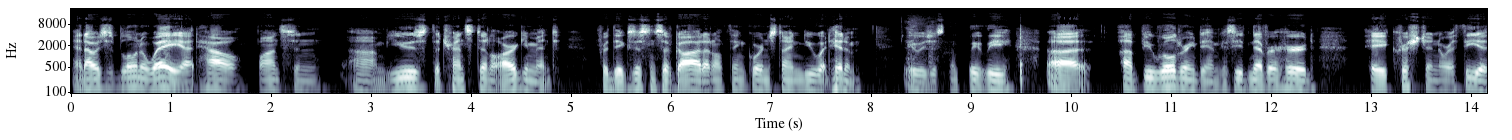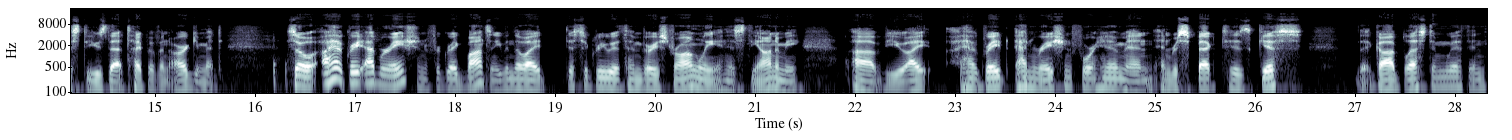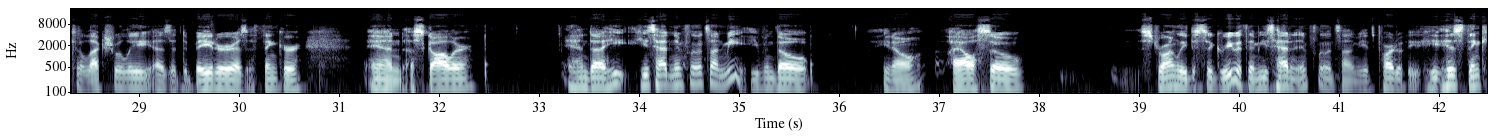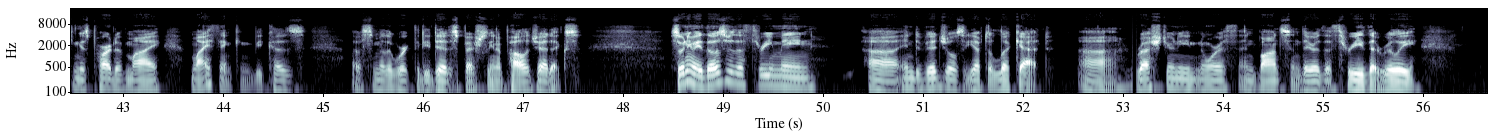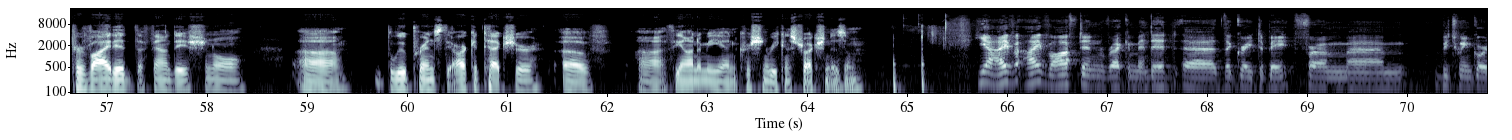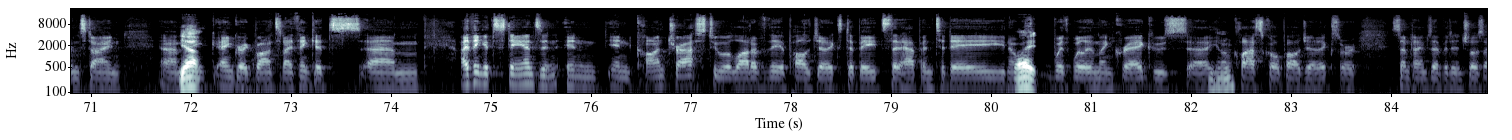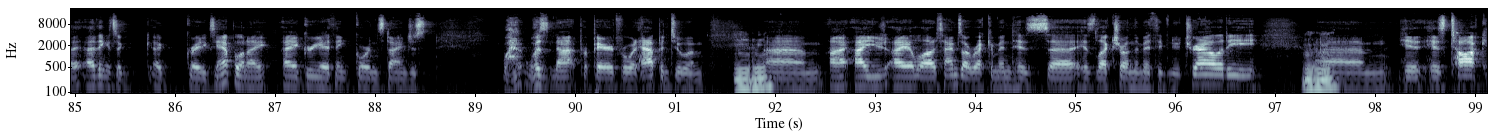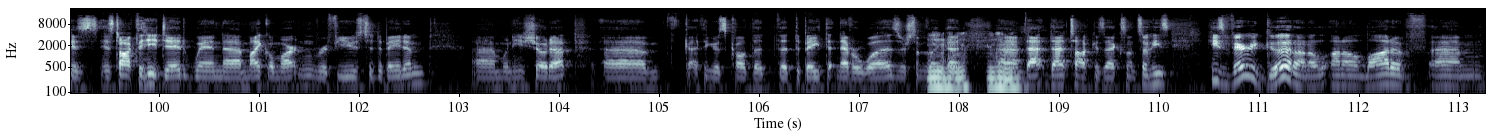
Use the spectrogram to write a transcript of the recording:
And I was just blown away at how Bahnsen um, used the transcendental argument for the existence of God. I don't think Gordon Stein knew what hit him. It was just completely uh, uh, bewildering to him because he'd never heard a Christian or a theist use that type of an argument. So I have great admiration for Greg Bahnsen, even though I disagree with him very strongly in his theonomy uh, view. I, I have great admiration for him and, and respect his gifts that God blessed him with intellectually as a debater, as a thinker, and a scholar. And uh, he he's had an influence on me, even though, you know, I also strongly disagree with him. He's had an influence on me. It's part of he, his thinking is part of my my thinking because of some of the work that he did, especially in apologetics. So anyway, those are the three main uh, individuals that you have to look at: uh, Rushdoony, North, and Bahnsen. They're the three that really provided the foundational uh, blueprints, the architecture of uh, theonomy and Christian Reconstructionism. Yeah, I've I've often recommended uh, the Great Debate from um, between Gordon Stein um, Yeah. and, and Greg Bahnsen. I think it's um, I think it stands in, in, in contrast to a lot of the apologetics debates that happen today. You know, Right. with William Lane Craig, who's uh, you know classical apologetics or sometimes evidentialist. I, I think it's a, a great example, and I, I agree. I think Gordon Stein just was not prepared for what happened to him. Um, I, I, I a lot of times I'll recommend his uh, his lecture on the myth of neutrality. Um, his, his talk his his talk that he did when uh, Michael Martin refused to debate him. Um, when he showed up, um, I think it was called the, the debate that never was, or something like that. Uh, that that talk is excellent. So he's he's very good on a on a lot of um,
